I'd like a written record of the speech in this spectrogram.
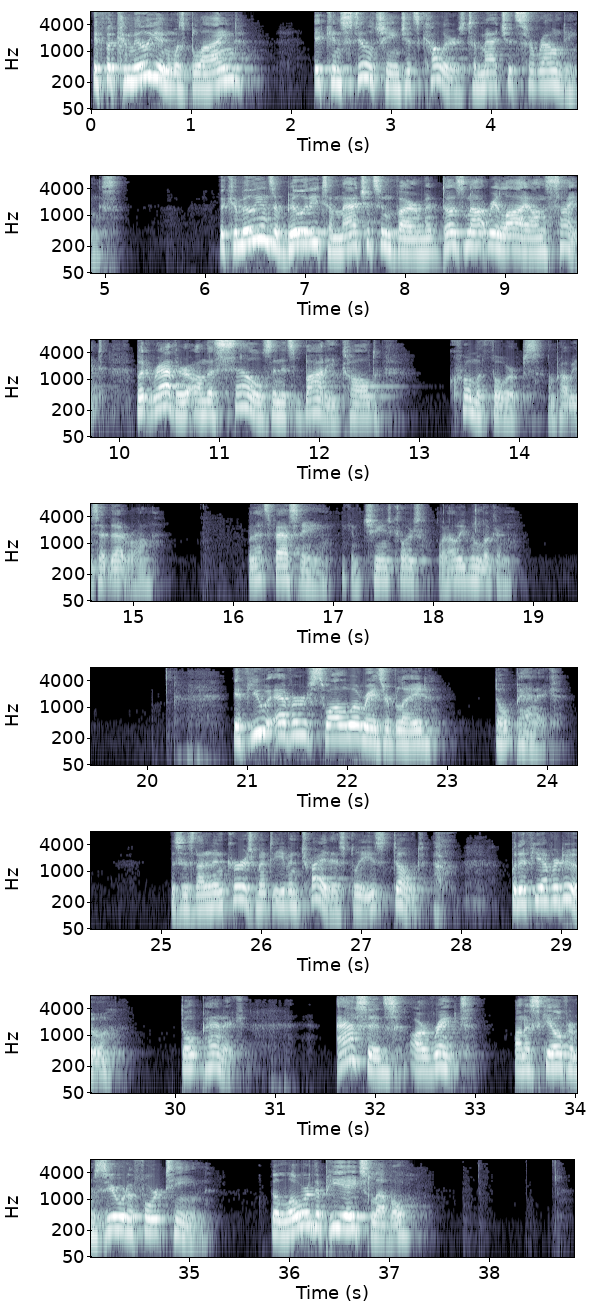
If a chameleon was blind, it can still change its colors to match its surroundings. The chameleon's ability to match its environment does not rely on sight, but rather on the cells in its body called chromophores. I probably said that wrong. But that's fascinating. You can change colors without even looking. If you ever swallow a razor blade, don't panic. This is not an encouragement to even try this, please. Don't. But if you ever do, don't panic. Acids are ranked on a scale from 0 to 14. The lower the pH level,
